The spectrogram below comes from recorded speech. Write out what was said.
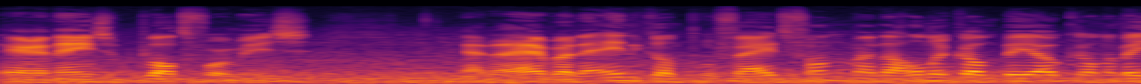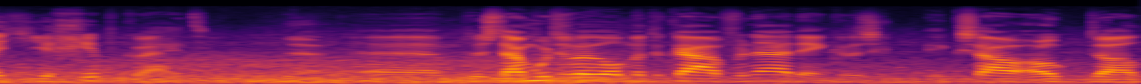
er ineens een platform is. Ja, daar hebben we aan de ene kant profijt van, maar aan de andere kant ben je ook dan een beetje je grip kwijt. Ja. Ehm, dus daar moeten we wel met elkaar over nadenken. Dus ik, ik zou ook dan,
